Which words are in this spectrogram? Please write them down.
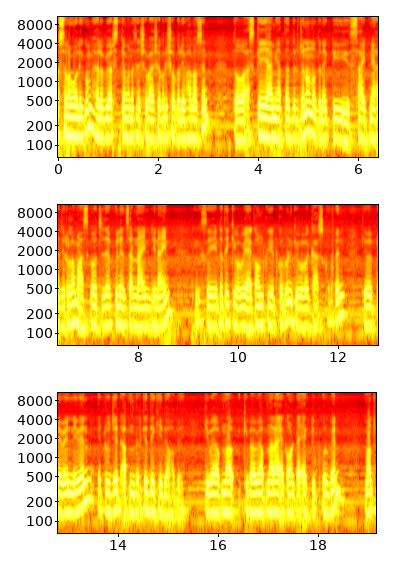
আসসালামু আলাইকুম। হ্যালো ভিউয়ার্স কেমন আছেন সবাই? আশা করি সকলেই ভালো আছেন। তো আজকে আমি আপনাদের জন্য নতুন একটি সাইট নিয়ে হাজির হলাম। আজকে হচ্ছে যে ফ্রিল্যান্সার নাইনটি নাইন ঠিক আছে? এটাতে কীভাবে অ্যাকাউন্ট ক্রিয়েট করবেন, কীভাবে কাজ করবেন, কীভাবে পেমেন্ট নেবেন এ টু জেড আপনাদেরকে দেখিয়ে দেওয়া হবে। কীভাবে আপনার, কীভাবে আপনারা অ্যাকাউন্টটা অ্যাক্টিভ করবেন, মাত্র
